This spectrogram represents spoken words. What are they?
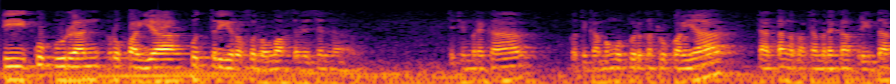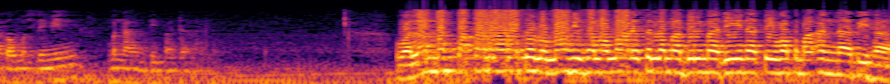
di kuburan Ruqayyah putri Rasulullah sallallahu alaihi wasallam. Jadi mereka ketika menguburkan Rukoya datang kepada mereka berita kaum muslimin menang di Badar. Walamma istaqarra Rasulullah sallallahu alaihi wasallam bil Madinati wa tama'anna biha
